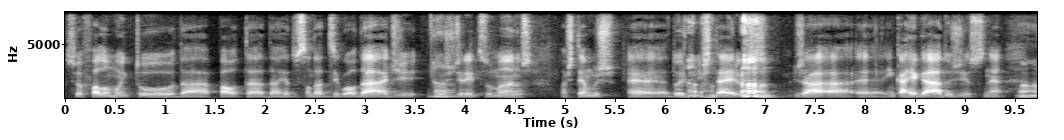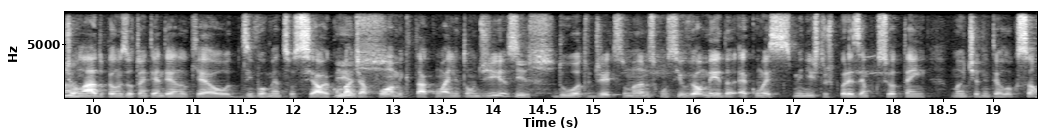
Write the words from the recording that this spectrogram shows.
O senhor falou muito da pauta da redução da desigualdade, dos ah. direitos humanos. Nós temos é, dois ministérios já é, encarregados disso, né? Uhum. De um lado, pelo menos eu estou entendendo que é o desenvolvimento social e combate Isso. à fome, que está com Wellington Dias. Isso. Do outro, direitos humanos, com Silvio Almeida. É com esses ministros, por exemplo, que o senhor tem mantido interlocução?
